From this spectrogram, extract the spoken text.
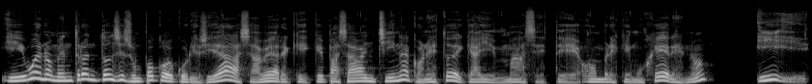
Y bueno, me entró entonces un poco de curiosidad a saber qué, pasaba en China con esto de que hay más este, hombres que mujeres, ¿no? Y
